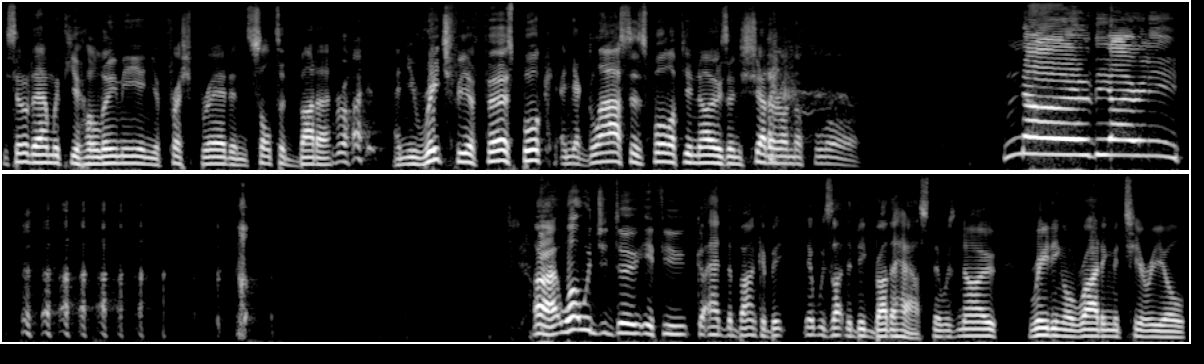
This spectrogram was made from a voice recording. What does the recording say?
you settle down with your halloumi and your fresh bread and salted butter, right? and you reach for your first book, and your glasses fall off your nose and shatter on the floor. No, the irony. All right, what would you do if you got, had the bunker, but it was like the Big Brother house? There was no reading or writing material,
